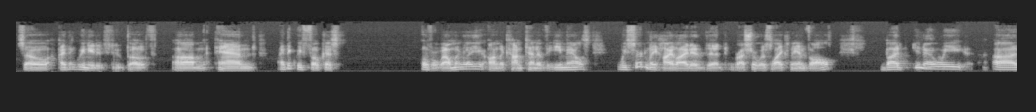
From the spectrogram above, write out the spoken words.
So I think we needed to do both, um, and I think we focused overwhelmingly on the content of the emails. We certainly highlighted that Russia was likely involved, but you know we uh,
